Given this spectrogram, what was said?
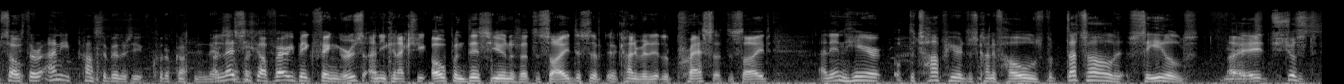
So- is there any possibility it could have gotten in there? Unless he's somewhere? got very big fingers and he can actually open this unit at the side. This is a, kind of a little press at the side. And in here, up the top here, there's kind of holes, but that's all sealed. Uh, it's just.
